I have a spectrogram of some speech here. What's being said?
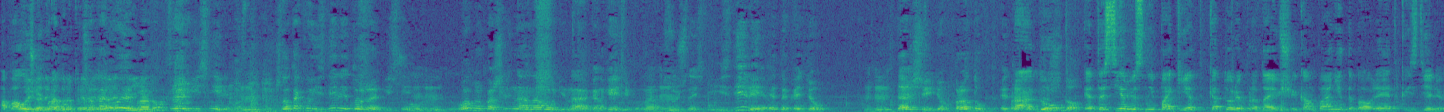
оболочка Выгоды, продукта. Что такое клиент. продукт, мы объяснили. Что такое изделие, тоже объяснили. Вот мы пошли на аналогии, на конкретику, на Мгм. сущности. Изделие это котел. Мгм. Дальше идем. Продукт это Продукт что? это сервисный пакет, который продающая компания добавляет к изделию.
